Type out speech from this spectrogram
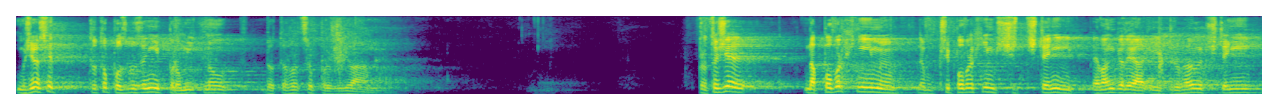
můžeme si toto pozbuzení promítnout do toho, co prožíváme. Protože na povrchním, nebo při povrchním čtení Evangelia i druhého čtení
